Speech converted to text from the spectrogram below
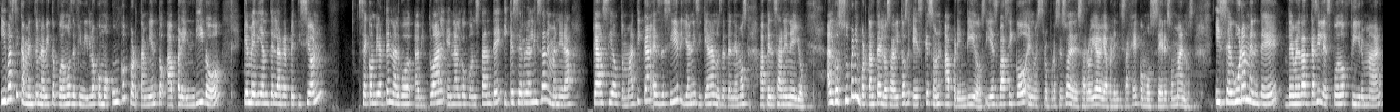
Y básicamente un hábito podemos definirlo como un comportamiento aprendido que mediante la repetición se convierte en algo habitual, en algo constante y que se realiza de manera casi automática, es decir, ya ni siquiera nos detenemos a pensar en ello. Algo súper importante de los hábitos es que son aprendidos y es básico en nuestro proceso de desarrollo y aprendizaje como seres humanos. Y seguramente, de verdad, casi les puedo firmar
